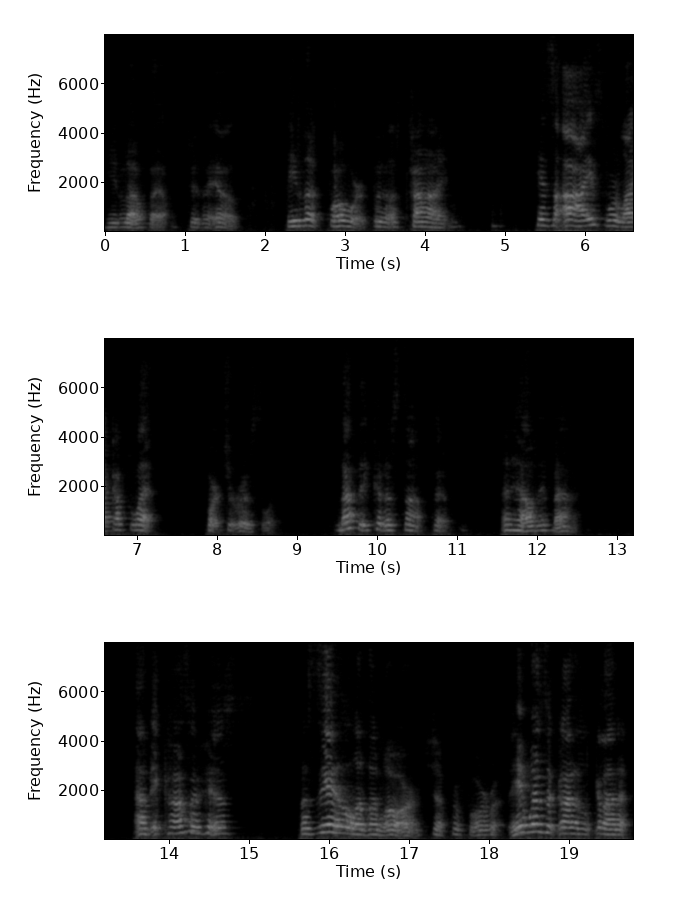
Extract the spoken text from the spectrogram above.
he loved them to the end. He looked forward to the time. His eyes were like a flint for Jerusalem. Nothing could have stopped him and held him back. And because of his the zeal of the Lord to perform it, he wasn't going to let it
